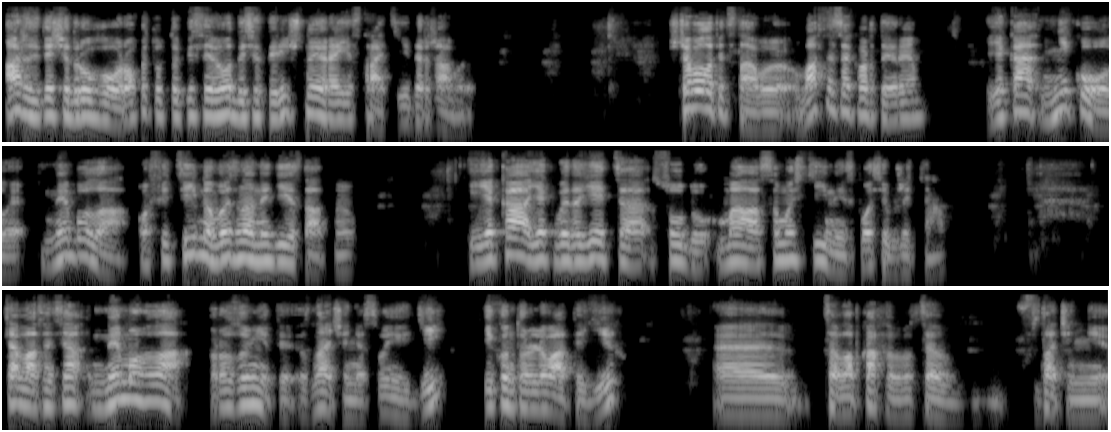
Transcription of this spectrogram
аж з 2002 року, тобто після його 10-річної реєстрації державою. Що було підставою? Власниця квартири, яка ніколи не була офіційно визнана недієздатною, і яка, як видається суду, мала самостійний спосіб життя. Ця власниця не могла розуміти значення своїх дій і контролювати їх. Е, Це в лапках, це в значенні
